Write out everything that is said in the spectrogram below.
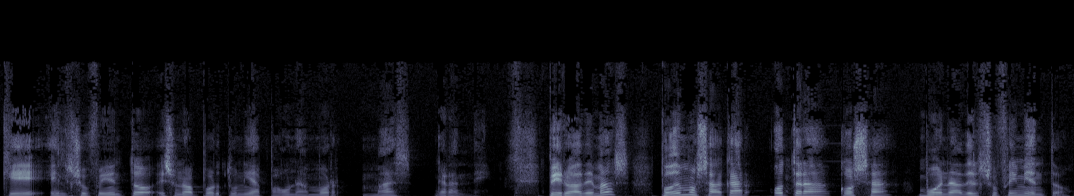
que el sufrimiento es una oportunidad para un amor más grande. Pero además podemos sacar otra cosa buena del sufrimiento.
